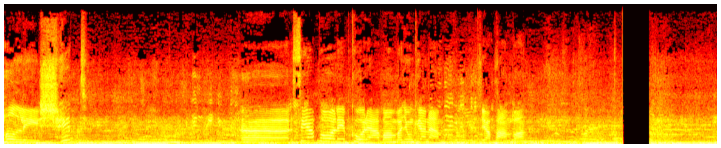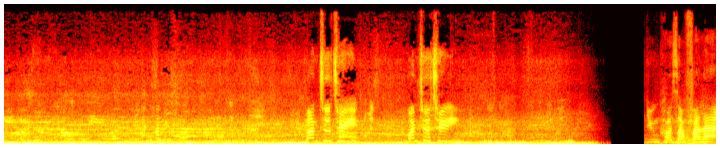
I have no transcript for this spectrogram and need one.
Holy shit! Ö, szia, Paul, épp Koreában vagyunk, ja nem? Japánban. One, two, three. One, two, three. Megyünk hazafele,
